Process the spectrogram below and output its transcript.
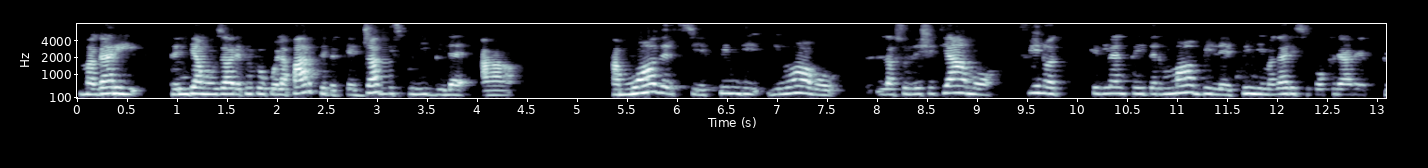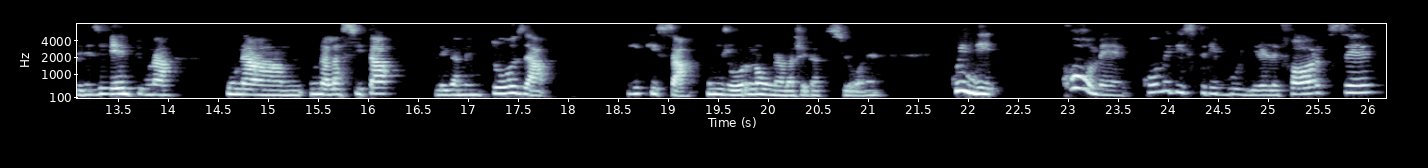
magari tendiamo a usare proprio quella parte perché è già disponibile a, a muoversi e quindi di nuovo la sollecitiamo fino a che diventa ipermobile e quindi magari si può creare per esempio una, una, una lassità legamentosa e chissà un giorno una lacerazione. Quindi come, come distribuire le forze,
